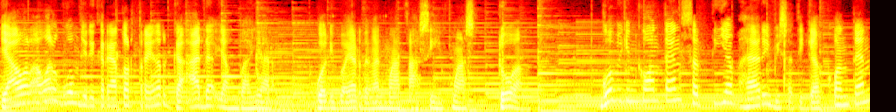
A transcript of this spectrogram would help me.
Ya awal-awal gue menjadi kreator trainer gak ada yang bayar. Gue dibayar dengan makasih mas doang. Gue bikin konten setiap hari bisa tiga konten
